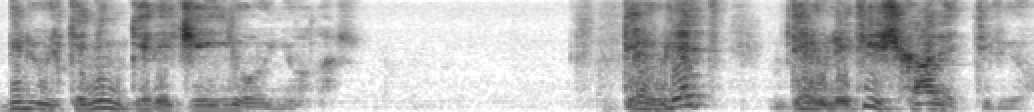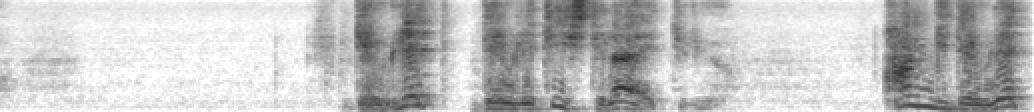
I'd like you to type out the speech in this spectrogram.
bir ülkenin geleceğiyle oynuyorlar. Devlet, devleti işgal ettiriyor. Devlet, devleti istila ettiriyor. Hangi devlet?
